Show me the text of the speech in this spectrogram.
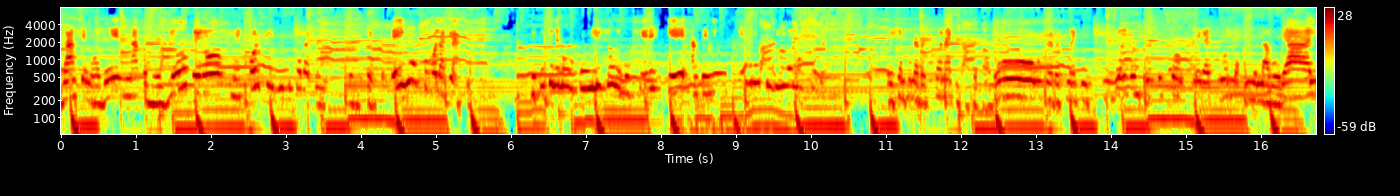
gigante, moderna, como yo, pero mejor que música para ti. Ella como la clásica. Después tenemos un público de mujeres que han tenido un quiebre en su vida emocional. Por ejemplo, una persona que se separó, una persona que vivió algún proceso negativo en laboral,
